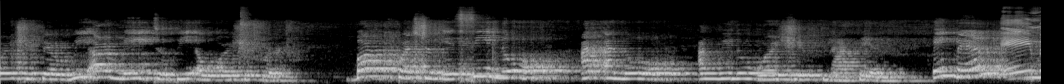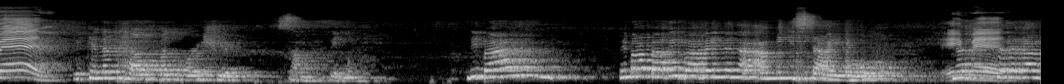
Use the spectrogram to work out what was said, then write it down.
worshiper. We are made to be a worshiper. But the question is, sino ang wino-worship natin? Amen? Amen. We cannot help but worship something. Di ba? May mga bagay-bagay na na-amaze tayo. Amen. Na talagang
